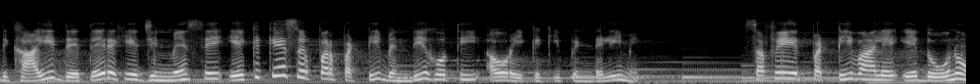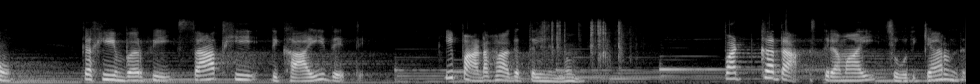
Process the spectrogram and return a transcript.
दिखाई देते रहे, जिनमें से एक के सिर पर पट्टी बंदी होती और एक की पिंडली में। सफ़ेद पट्टी वाले ये दोनों കഹീം ബർഫി സാത് ദിഖായി ദേത്തെ. ഈ പാഠഭാഗത്തിൽ നിന്നും പട്കഥ സ്ഥിരമായി ചോദിക്കാറുണ്ട്.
